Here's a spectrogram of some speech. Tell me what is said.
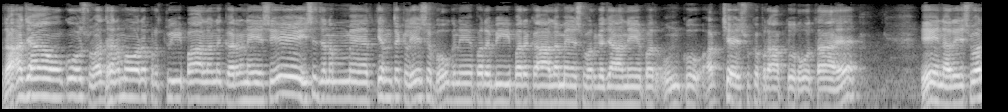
राजाओं को स्वधर्म और पृथ्वी पालन करने से इस जन्म में अत्यंत क्लेश भोगने पर भी पर काल में स्वर्ग जाने पर उनको अक्षय सुख प्राप्त होता है। हे नरेश्वर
